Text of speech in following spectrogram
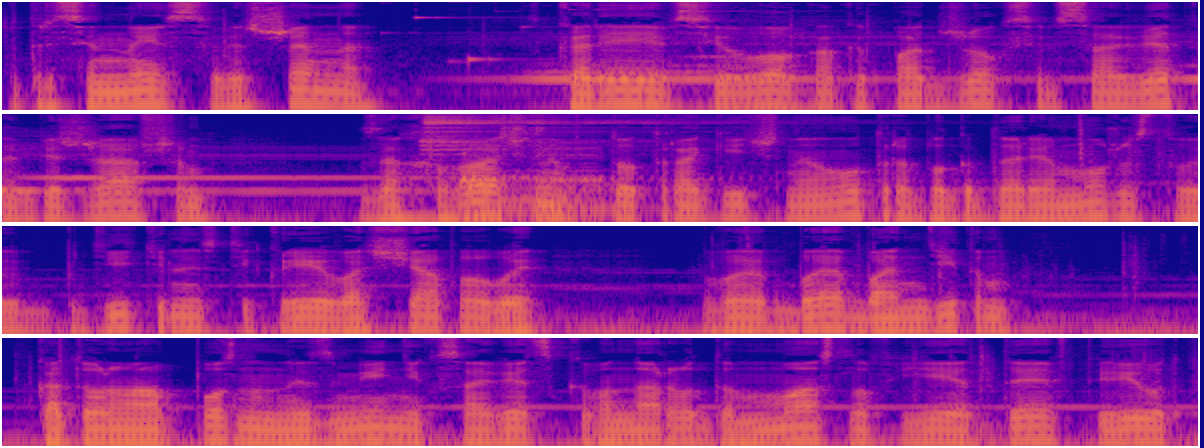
потрясены совершенно, скорее всего, как и поджог сельсовета, бежавшим, захваченным в то трагичное утро благодаря мужеству и бдительности Кривощаповой ВБ бандитам, которым опознан изменник советского народа Маслов ЕД в период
